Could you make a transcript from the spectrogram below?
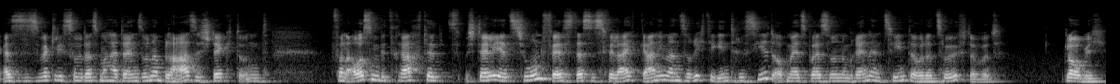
Also es ist wirklich so, dass man halt da in so einer Blase steckt und von außen betrachtet stelle ich jetzt schon fest, dass es vielleicht gar niemand so richtig interessiert, ob man jetzt bei so einem Rennen Zehnter oder Zwölfter wird. Glaube ich.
